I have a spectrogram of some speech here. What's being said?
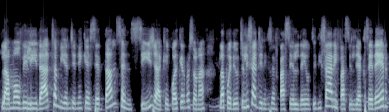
la movilidad también tiene que ser tan sencilla que cualquier persona la puede utilizar. Tiene que ser fácil de utilizar y fácil de acceder.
